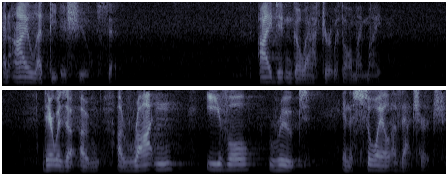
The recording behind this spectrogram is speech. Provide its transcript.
And I let the issue sit. I didn't go after it with all my might. There was a, a, a rotten, evil root in the soil of that church.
